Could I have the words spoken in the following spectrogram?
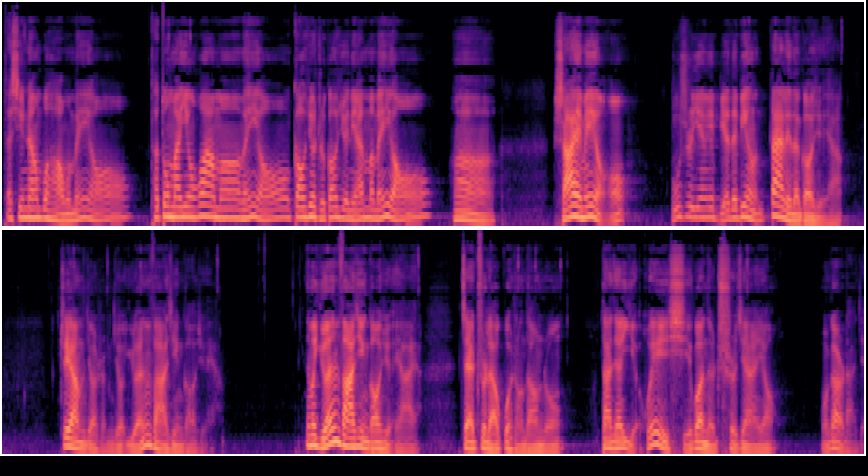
他心脏不好吗？没有。他动脉硬化吗？没有。高血脂、高血粘吗？没有啊，啥也没有。不是因为别的病带来的高血压，这样的叫什么叫原发性高血压？那么原发性高血压呀，在治疗过程当中，大家也会习惯的吃降压药。我告诉大家，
